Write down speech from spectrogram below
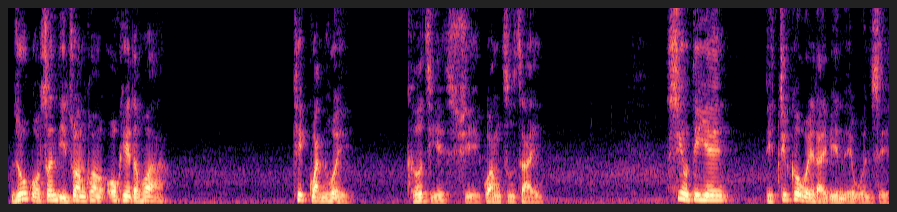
如果身体状况 OK 的话，去观会可解血光之灾。姓低的伫这个月内面的运势。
